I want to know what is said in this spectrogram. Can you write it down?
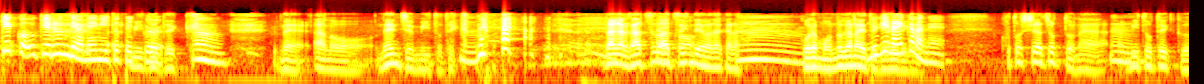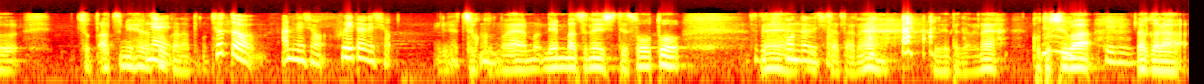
結構ウケるんだよねミートテック。ミートテック。うん。ねあの年中ミートテック、うん。だから夏は暑いんだよだから、うん。これもう脱がないと脱げいけなだけど。ないいからね今年はちょっとね、うん。ミートテックちょっと厚み減らそうねかなと思って、ちょっとあるでしょ。増えたでしょ。いやちょっとね、年末年始って相当ちょっと着込んだでしょ、ね、言っちゃったね。増えたからね。今年はだから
